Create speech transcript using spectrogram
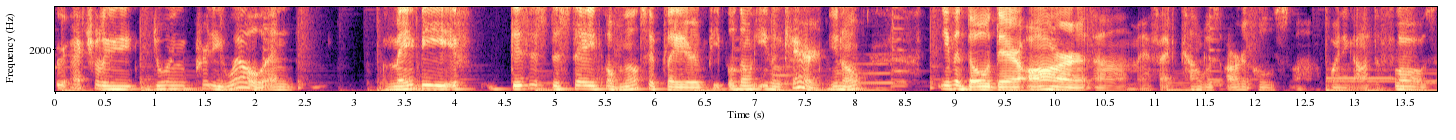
we're actually doing pretty well," and maybe if this is the state of multiplayer, people don't even care, you know? Even though there are, um, in fact, countless articles uh, pointing out the flaws,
